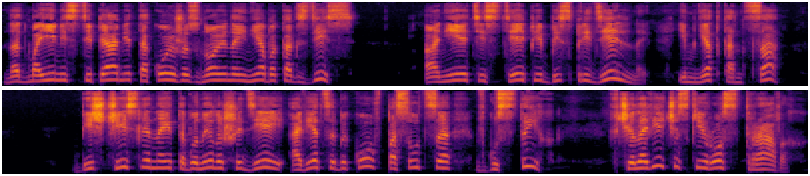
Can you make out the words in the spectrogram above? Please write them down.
Над моими степями такое же знойное небо, как здесь. Они, эти степи, беспредельны, им нет конца. Бесчисленные табуны лошадей, овец и быков пасутся в густых, в человеческий рост травах.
